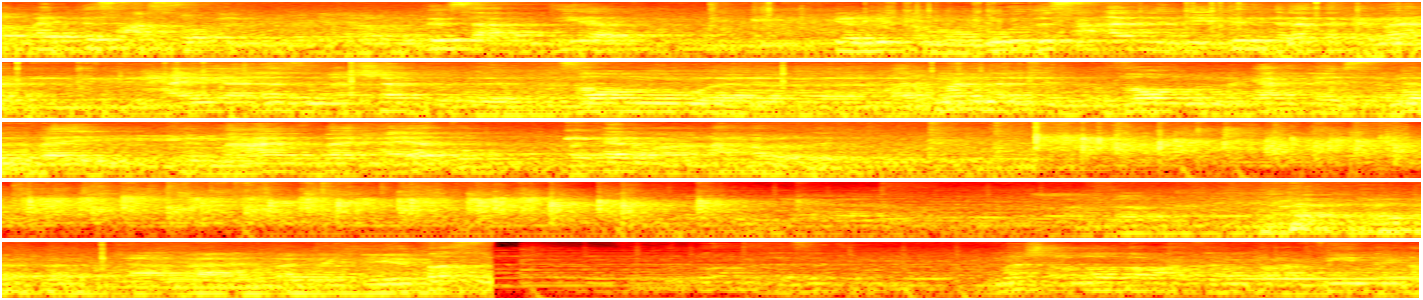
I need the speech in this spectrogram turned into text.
اوقات 9 الصبح. 9 دقيقه كان بيبقى موجود. 9 قبل دقيقتين ثلاثة كمان. الحقيقة لازم أشد بنظامه و- واتمنى الانتظام والنجاح ده يستمر باقي في المعارف باقي حياته. بتكلم عن أحمد بس. ما شاء الله طبعا زي ما أنتم عارفين إحنا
